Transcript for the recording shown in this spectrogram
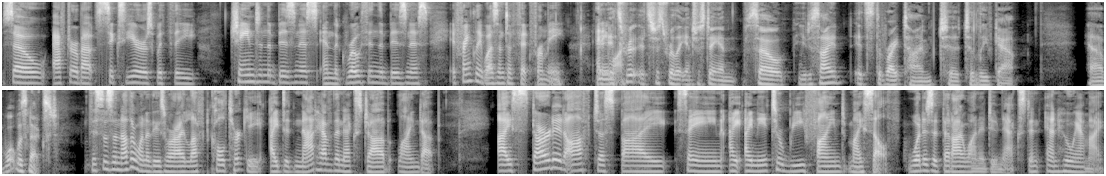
So after about six years with the change in the business and the growth in the business, it frankly wasn't a fit for me anymore. It's, re- it's just really interesting. And so you decide it's the right time to, to leave Gap. Uh, what was next? This is another one of these where I left cold turkey. I did not have the next job lined up. I started off just by saying, I, I need to refine myself. What is it that I want to do next? And, and who am I?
